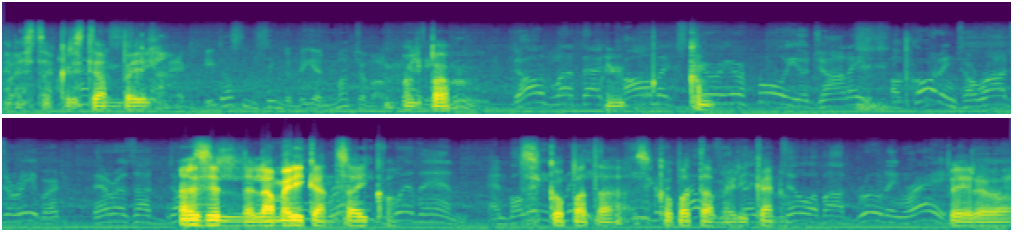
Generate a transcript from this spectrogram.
Ahí está Christian Bale. Muy pa... muy com- Es el, el American Psycho. Psicópata, psicópata americano. Pero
